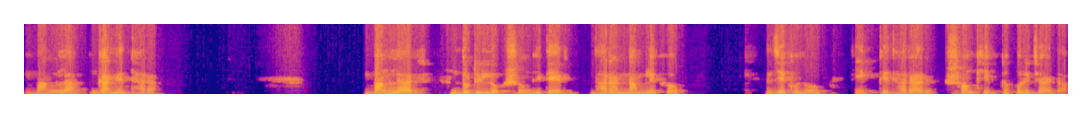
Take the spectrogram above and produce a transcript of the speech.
বাংলা গানের ধারা। বাংলার দুটি লোকসঙ্গীতের ধারার নাম লেখো। যে কোনো একটি ধারার সংক্ষিপ্ত পরিচয় দাও।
